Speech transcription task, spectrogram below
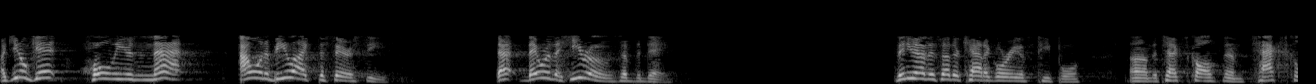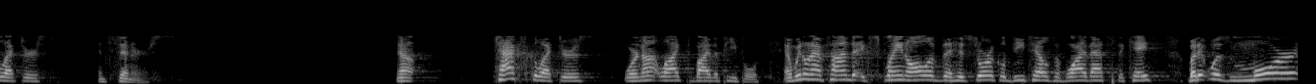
Like you don't get holier than that. I want to be like the Pharisees. That they were the heroes of the day. Then you have this other category of people. Um, the text calls them tax collectors and sinners. Now, tax collectors were not liked by the people. And we don't have time to explain all of the historical details of why that's the case, but it was more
